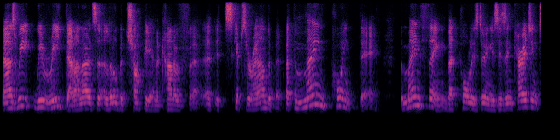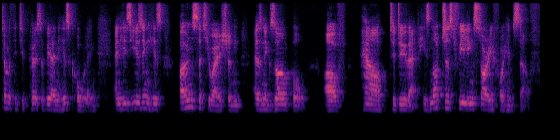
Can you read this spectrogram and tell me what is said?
Now, as we, we read that, I know it's a, little bit choppy and it kind of uh, it, it skips around a bit, but the main point there, the main thing that Paul is doing is he's encouraging Timothy to persevere in his calling, and he's using his own situation as an example of how to do that. He's not just feeling sorry for himself,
